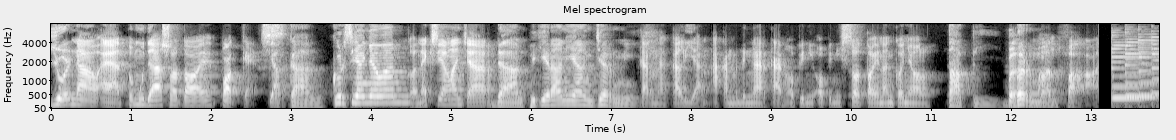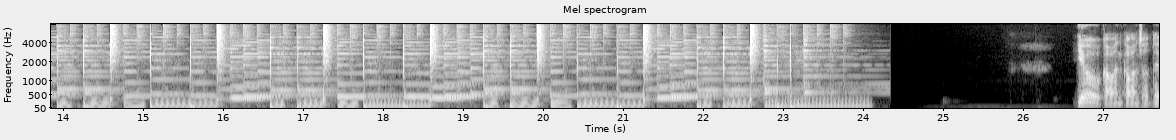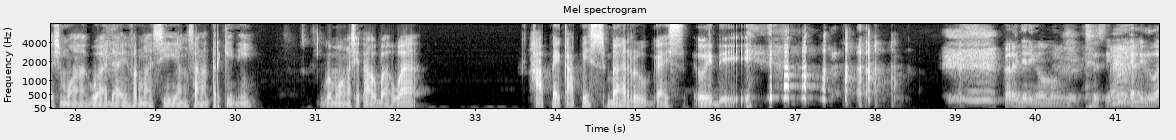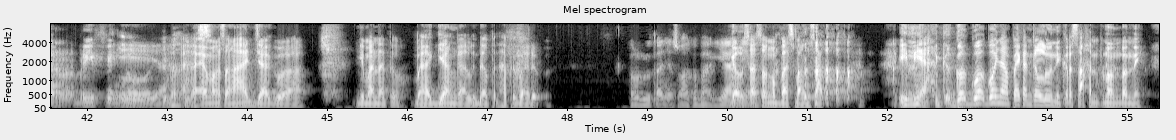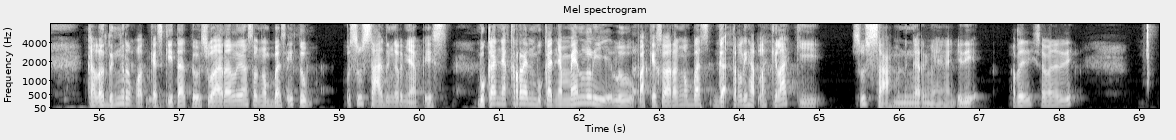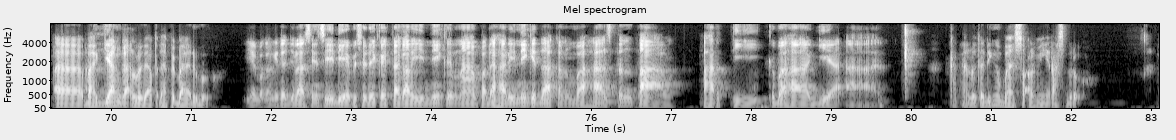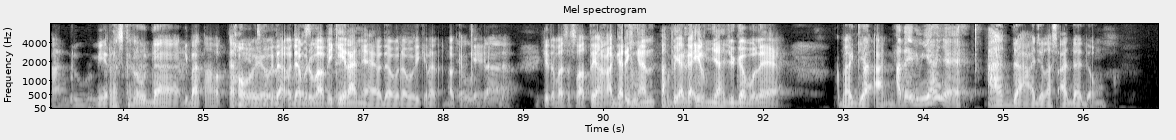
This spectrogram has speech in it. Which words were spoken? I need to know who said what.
Speaker 1: You're now at Pemuda Sotoy Podcast.
Speaker 2: Siapkan kursi yang nyaman
Speaker 1: Koneksi yang lancar
Speaker 2: dan pikiran yang jernih,
Speaker 1: karena kalian akan mendengarkan opini-opini sotoy nan konyol
Speaker 2: tapi
Speaker 1: bermanfaat. Yo kawan-kawan sotoy semua, gua ada informasi yang sangat terkini. Gua mau ngasih tahu bahwa HP Kapis baru guys. Widih.
Speaker 2: Kalau jadi ngomong gitu sih, ini kan di luar briefing loh.
Speaker 1: Iya,
Speaker 2: Gimana sih?
Speaker 1: emang sengaja gua. Gimana tuh? Bahagia nggak lu dapet HP baru?
Speaker 2: Kalau lu tanya soal kebahagiaan,
Speaker 1: Gak usah
Speaker 2: ya,
Speaker 1: so ngebas bangsat. Ini ya, gue gua gua nyampaikan ke lu nih keresahan penonton nih. Kalau denger podcast kita tuh, suara lu yang so ngebas itu susah dengernya, Pis. Bukannya keren, bukannya manly lu pakai suara ngebas gak terlihat laki-laki. Susah mendengarnya. Jadi apa tadi? Sama tadi? Eh, bahagia nggak lu dapet HP baru?
Speaker 2: ya bakal kita jelasin sih di episode kita kali ini karena pada hari ini kita akan membahas tentang arti kebahagiaan.
Speaker 1: Kata lu tadi ngebahas soal miras, Bro.
Speaker 2: Aduh, miras kan udah dibatalkan.
Speaker 1: Oh
Speaker 2: gitu.
Speaker 1: ya udah udah berubah pikiran ya, udah berubah pikiran. Oke
Speaker 2: Ya
Speaker 1: oke.
Speaker 2: udah.
Speaker 1: udah. Kita bahas sesuatu yang agak ringan tapi agak ilmiah juga boleh ya. Kebahagiaan.
Speaker 2: Ada ilmiahnya ya?
Speaker 1: Ada, jelas ada dong.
